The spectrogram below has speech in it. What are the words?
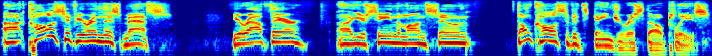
Uh, call us if you're in this mess. You're out there. Uh, you're seeing the monsoon. Don't call us if it's dangerous, though, please.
